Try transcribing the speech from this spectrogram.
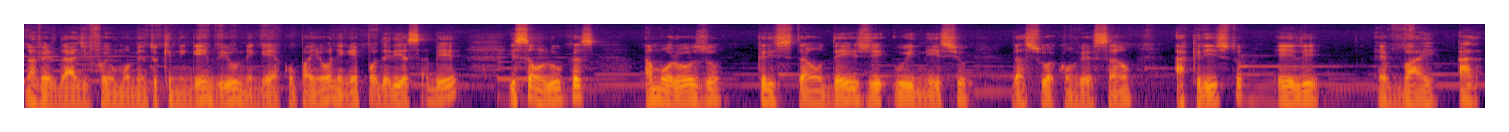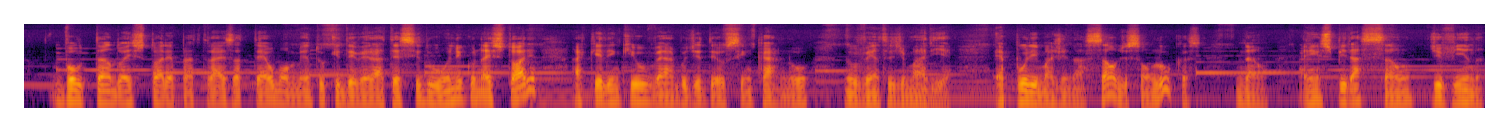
na verdade foi um momento que ninguém viu, ninguém acompanhou, ninguém poderia saber. E São Lucas, amoroso cristão desde o início da sua conversão a Cristo, ele é, vai voltando a história para trás até o momento que deverá ter sido único na história, aquele em que o Verbo de Deus se encarnou no ventre de Maria. É por imaginação de São Lucas? Não, é inspiração divina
